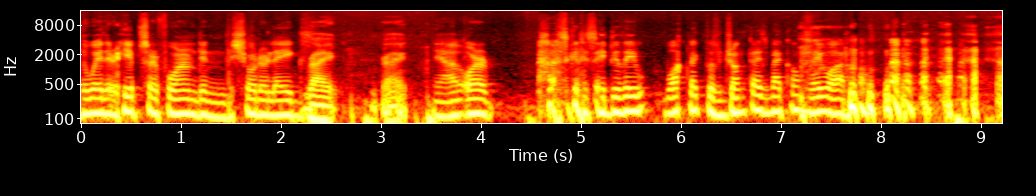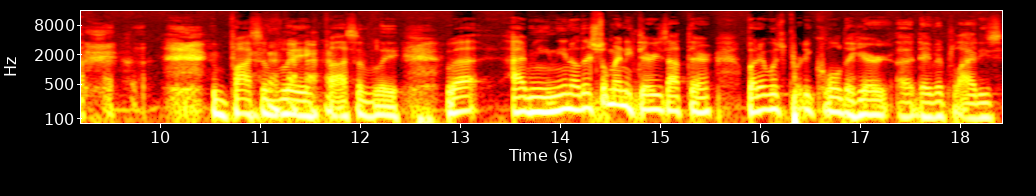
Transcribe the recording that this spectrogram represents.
the way their hips are formed and the shorter legs. Right, right. Yeah, or I was gonna say, do they walk like those drunk guys back home? They waddle. possibly, possibly. But I mean, you know, there's so many theories out there, but it was pretty cool to hear uh, David Paulides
